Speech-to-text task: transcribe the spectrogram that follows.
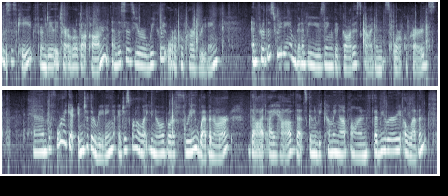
this is Kate from dailytarotgirl.com, and this is your weekly oracle card reading. And for this reading, I'm going to be using the Goddess Guidance oracle cards. And before I get into the reading, I just want to let you know about a free webinar that I have that's going to be coming up on February 11th.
